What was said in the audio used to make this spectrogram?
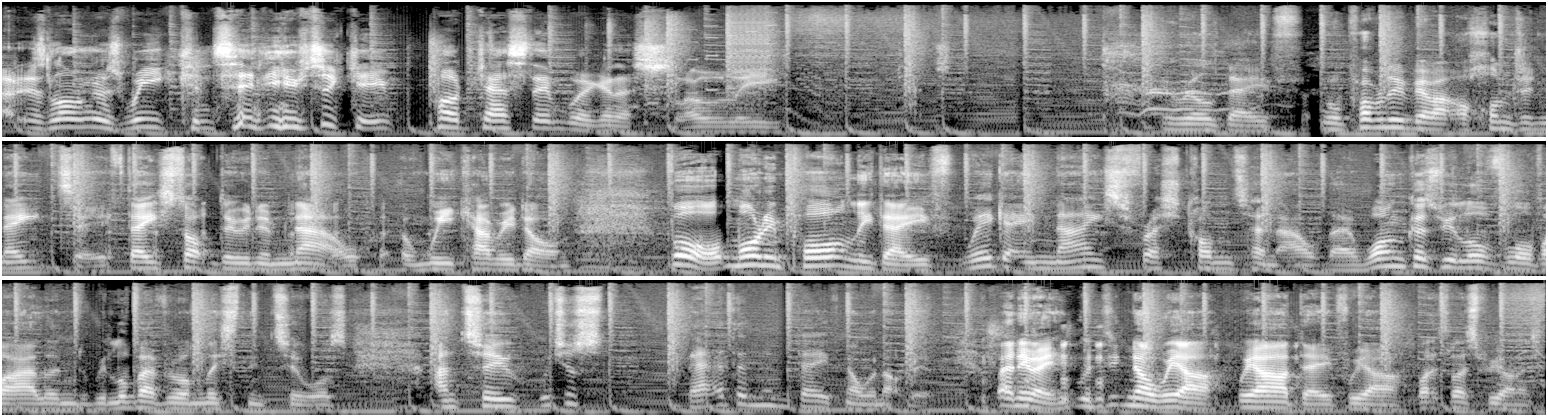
as long as we continue to keep podcasting, we're gonna slowly we will, Dave. We'll probably be about 180 if they stop doing them now and we carried on. But more importantly, Dave, we're getting nice, fresh content out there. One, because we love Love Island, we love everyone listening to us, and two, we're just better than them, Dave. No, we're not really. But anyway, we, no, we are. We are, Dave. We are. Let's let's be honest.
